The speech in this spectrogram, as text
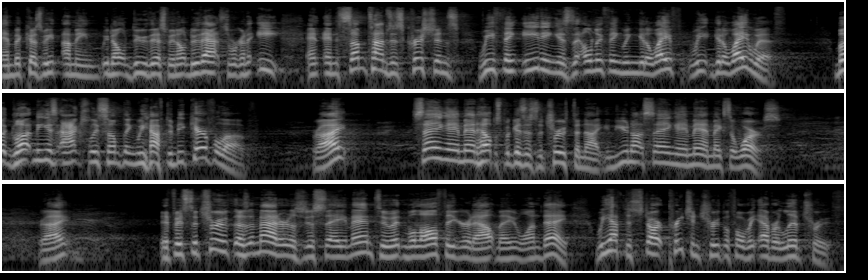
And because we, I mean, we don't do this, we don't do that, so we're going to eat. And, and sometimes as Christians, we think eating is the only thing we can get away, we get away with. But gluttony is actually something we have to be careful of, right? Saying amen helps because it's the truth tonight. And you not saying amen makes it worse. Right? If it's the truth, doesn't matter. Let's just say amen to it and we'll all figure it out maybe one day. We have to start preaching truth before we ever live truth.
